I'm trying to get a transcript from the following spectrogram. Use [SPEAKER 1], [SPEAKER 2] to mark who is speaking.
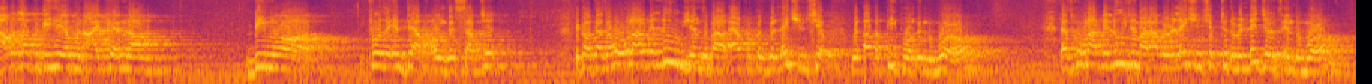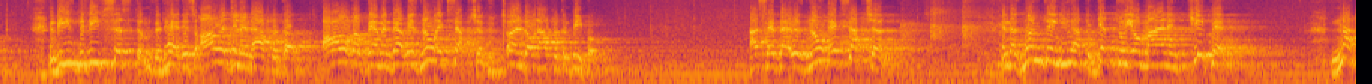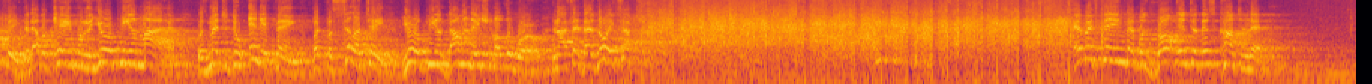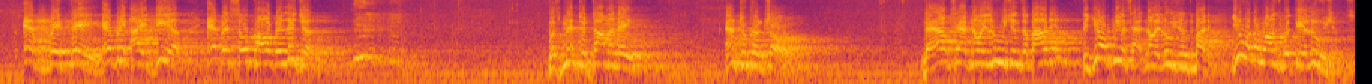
[SPEAKER 1] I would love to be here when I can uh, be more fully in depth on this subject because there's a whole lot of illusions about Africa's relationship with other people in the world. There's a whole lot of illusion about our relationship to the religions in the world. And these belief systems that had its origin in Africa, all of them, and there is no exception, turned on African people. I said there is no exception. And there's one thing you have to get through your mind and keep it. Nothing that ever came from the European mind was meant to do anything but facilitate European domination of the world. And I said there's no exception. Everything that was brought into this continent, everything, every idea, every so-called religion was meant to dominate and to control. The Arabs had no illusions about it. The Europeans had no illusions about it. You were the ones with the illusions.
